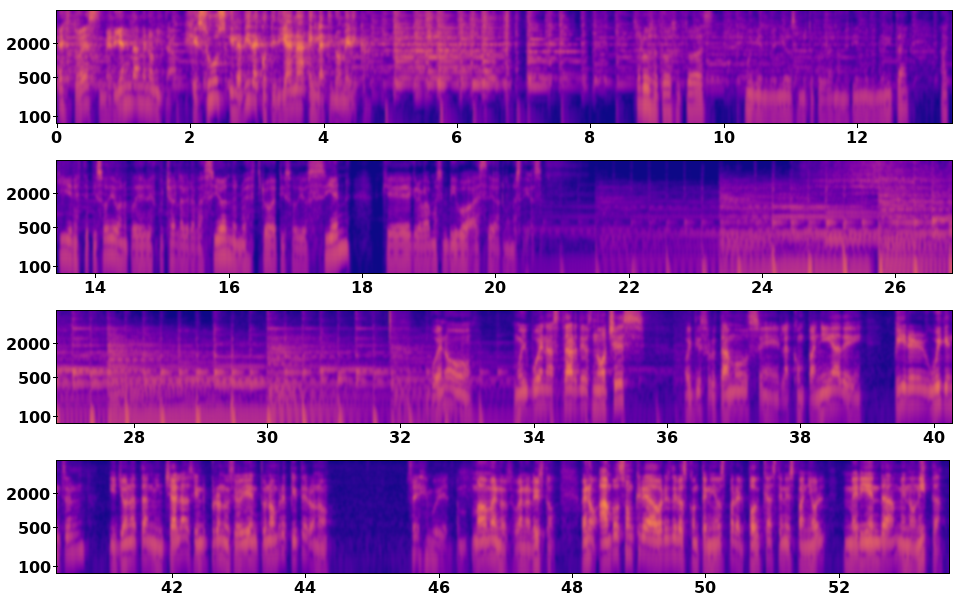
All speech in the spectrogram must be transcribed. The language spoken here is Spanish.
Esto es Merienda Menonita. Jesús y la vida cotidiana en Latinoamérica. Saludos a todos y todas, muy bienvenidos a nuestro programa Merienda Menonita. Aquí en este episodio van a poder escuchar la grabación de nuestro episodio 100 que grabamos en vivo hace algunos días. Muy buenas tardes, noches. Hoy disfrutamos eh, la compañía de Peter Wigginton y Jonathan Minchala. ¿Sí pronunció bien tu nombre, Peter, o no? Sí, muy bien. Más o menos, bueno, listo. Bueno, ambos son creadores de los contenidos para el podcast en español Merienda Menonita.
